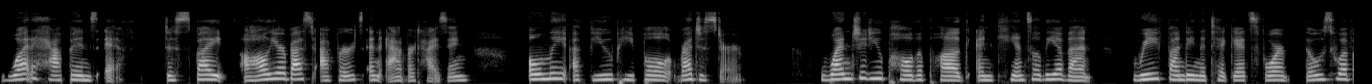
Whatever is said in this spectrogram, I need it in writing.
what happens if, despite all your best efforts and advertising, only a few people register? When should you pull the plug and cancel the event, refunding the tickets for those who have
